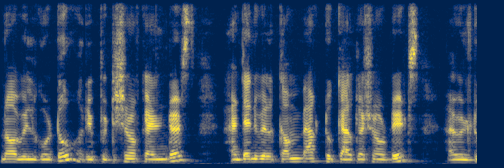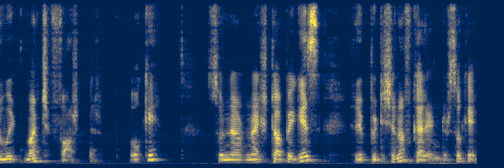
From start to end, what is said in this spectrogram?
Now we'll go to repetition of calendars and then we'll come back to calculation of dates and we'll do it much faster. Okay? So now next topic is repetition of calendars. Okay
